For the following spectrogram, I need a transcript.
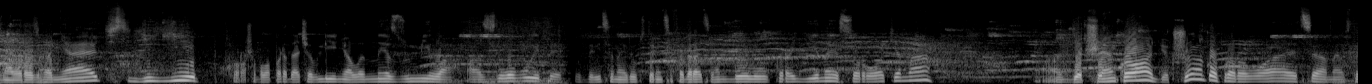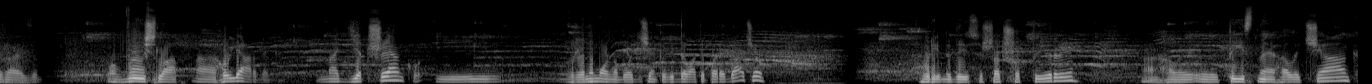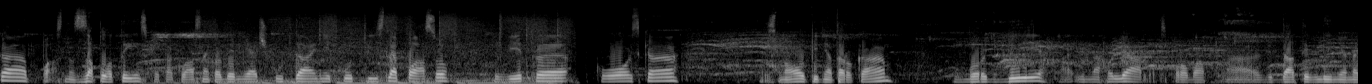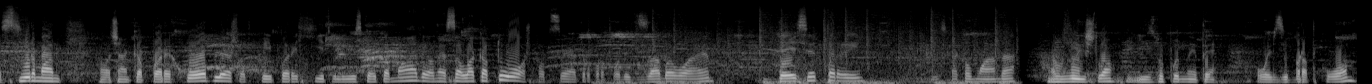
Знову розганяють її. Хороша була передача в лінію, але не зуміла зловити. Дивіться на ютуб сторінці Федерації гандболу України. Сорокіна. Дяченко. Дяченко проривається, не встигає. Вийшла Голярник на Дяченко і вже не можна було Дяченко віддавати передачу. В рівне дає США 4. Гали- е, Тисне Галичанка. Пас на Заплатинську. Та класно кладе м'яч у дальній кут після пасу від е, Ковська. Знову піднята рука в боротьбі. І на Голярник спроба віддати в лінію на Сірман. Галичанка перехоплює. Швидкий перехід львівської команди. Онеса Лакатош по центру проходить, забиває. 10-3. Львівська команда вийшла і зупинити Ользі Братко.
